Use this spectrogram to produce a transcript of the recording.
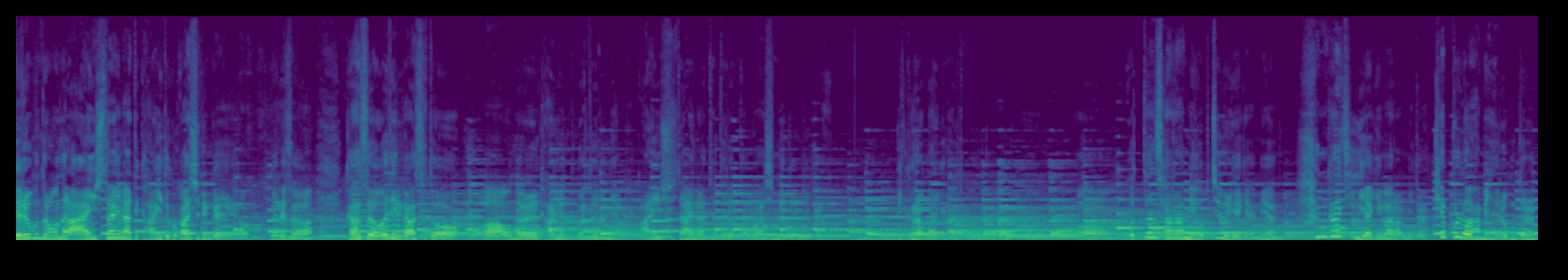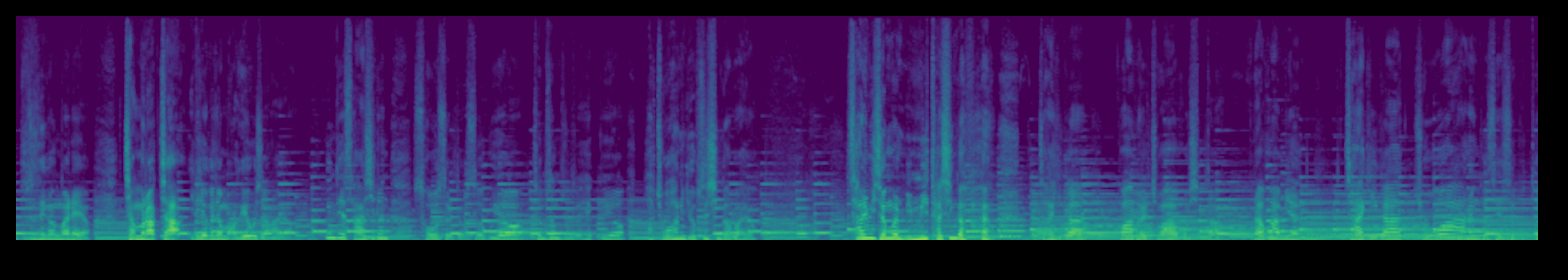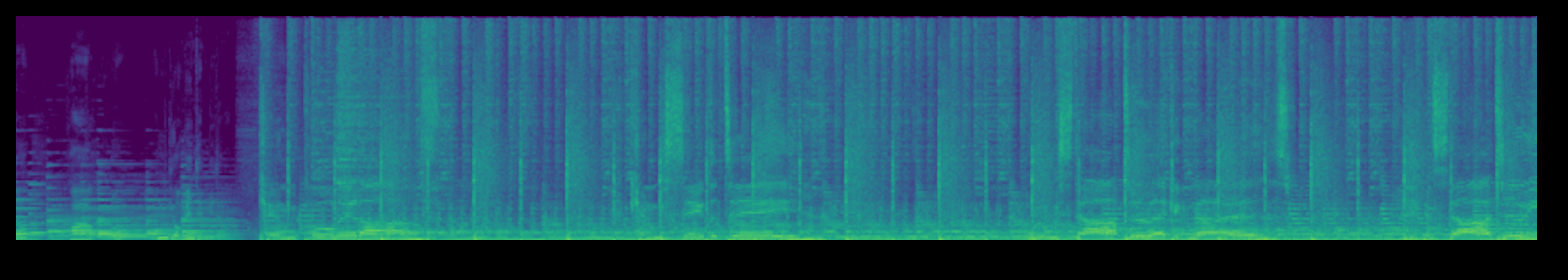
여러분들 오늘 아인슈타인한테 강의 듣고 가시는 거예요. 그래서 가서 어딜 가서도 어, 오늘 강의 누가 들었냐 아인슈타인한테 들었다고 하시면 됩니다. 믿거나 말거나 하지 말고 어, 어떤 사람의 업적을 얘기하면 한 가지 이야기만 합니다. 케플러 하면 여러분들은 무슨 생각만 해요? 전문학자 이렇게 그냥 막 외우잖아요. 근데 사실은 소설도 쓰고요, 점성술도 했고요. 아, 좋아하는 게 없으신가 봐요. 삶이 정말 밋밋하신가 봐요. 자기가 과학을 좋아하고 싶다라고 하면 자기가 좋아하는 것에서부터 과학으로 옮겨오면 됩니다. Can we pull it off? Can we save the day? Will we stop to recognize and start to?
